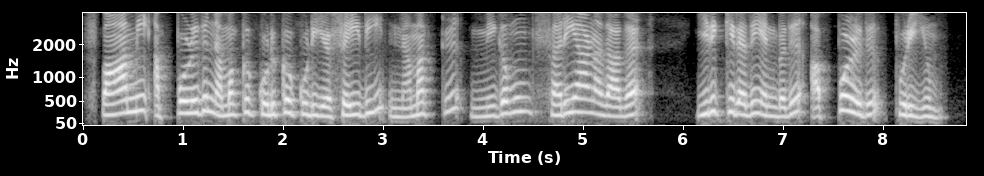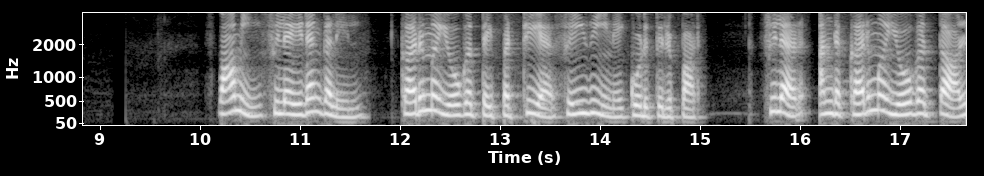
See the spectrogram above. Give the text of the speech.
சுவாமி அப்பொழுது நமக்கு கொடுக்கக்கூடிய செய்தி நமக்கு மிகவும் சரியானதாக இருக்கிறது என்பது அப்பொழுது புரியும். சுவாமி சில இடங்களில் கர்ம யோகத்தை பற்றிய செய்தியினை கொடுத்திருப்பார். சிலர் அந்த கர்ம யோகத்தால்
